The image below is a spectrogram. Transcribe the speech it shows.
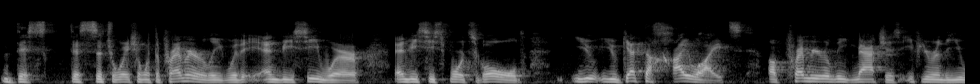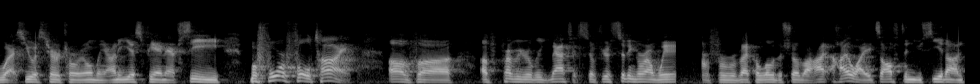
this this situation with the Premier League with NBC where NBC Sports Gold, you you get the highlights of Premier League matches if you're in the U.S. U.S. territory only on ESPN FC before full time of uh, of Premier League matches. So if you're sitting around waiting for Rebecca Lowe to show the hi- highlights, often you see it on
